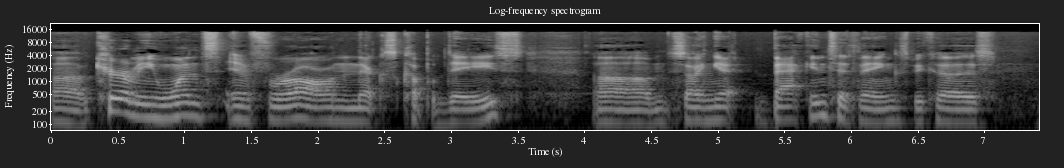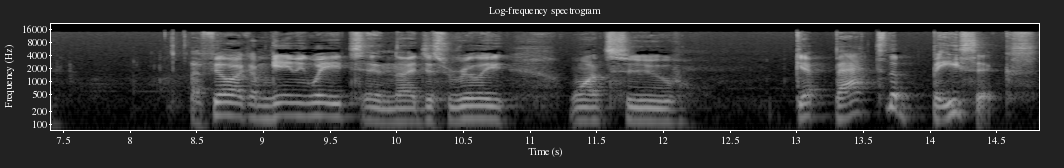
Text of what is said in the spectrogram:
uh, cure me once and for all in the next couple days. Um, so I can get back into things because I feel like I'm gaining weight and I just really want to get back to the basics.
